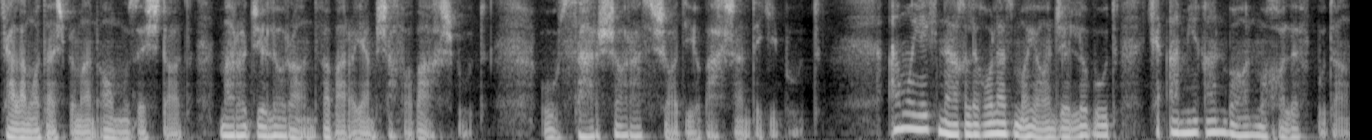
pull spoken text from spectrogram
کلماتش به من آموزش داد. مرا جلو راند و برایم شفا بخش بود. او سرشار از شادی و بخشندگی بود. اما یک نقل قول از مای آنجلو بود که عمیقا با آن مخالف بودم.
